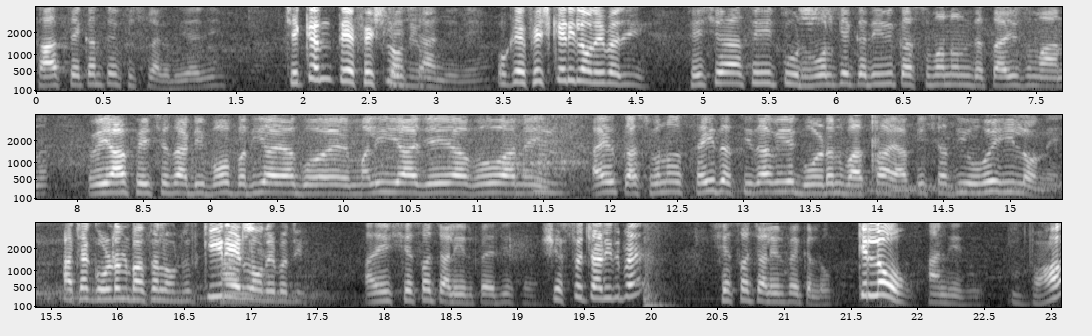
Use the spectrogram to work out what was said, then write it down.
ਖਾਸ ਚਿਕਨ ਤੇ ਫਿਸ਼ ਲੱਗਦੀ ਹੈ ਜੀ। ਚਿਕਨ ਤੇ ਫਿਸ਼ ਲਾਉਂਦੇ ਹੋ? ਹਾਂਜੀ ਜੀ। ਓਕੇ ਫਿਸ਼ ਕਿਹੜੀ ਲਾਉਂਦੇ ਭਾਜੀ? ਫਿਸ਼ ਅਸੀਂ ਝੂਠ ਬੋਲ ਕੇ ਕਦੀ ਵੀ ਕਸਟਮਰ ਨੂੰ ਨਹੀਂ ਦਿੱਤਾ ਜੀ ਸਮਾਨ। ਵੀ ਆਹ ਫਿਸ਼ ਸਾਡੀ ਬਹੁਤ ਵਧੀਆ ਆ ਗੋ- ਮਲੀ ਆ ਜੇ ਆ ਉਹ ਆ ਨਹੀਂ। ਅਸੀਂ ਕਸਟਮਰ ਨੂੰ ਸਹੀ ਦੱਸੀਦਾ ਵੀ ਇਹ 골ਡਨ ਵਾਸਾ ਆ ਫਿਸ਼ ਅਸੀਂ ਉਹ ਹੀ ਲਾਉਂਦੇ। ਹਾਂ। ਅੱਛਾ 골ਡਨ ਬਾਸਾ ਲਾਉਂਦੇ ਹੋ। ਕੀ ਰੇਟ ਲਾਉਂਦੇ ਭਾਜੀ? ਅਸੀਂ 640 ਰੁਪਏ ਜੀ ਸਰ 640 ਰੁਪਏ? 640 ਰੁਪਏ ਕਿਲੋ। ਕਿਲੋ? ਹਾਂਜੀ ਜੀ। ਵਾਹ।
